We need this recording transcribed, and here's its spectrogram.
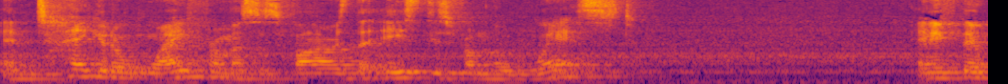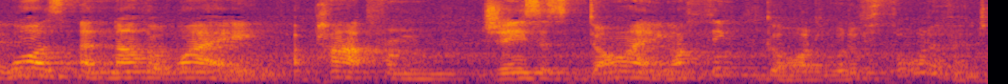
and take it away from us as far as the east is from the west. And if there was another way apart from Jesus dying, I think God would have thought of it.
